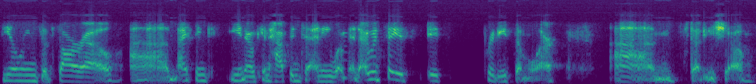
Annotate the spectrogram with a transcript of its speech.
feelings of sorrow um, I think you know can happen to any woman I would say it's it's pretty similar um, studies show.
